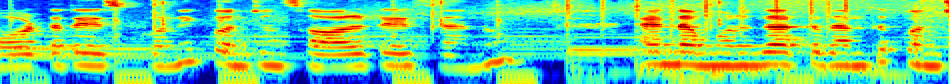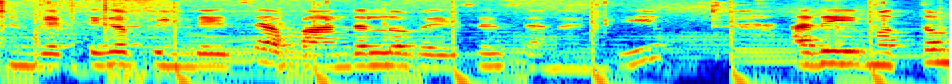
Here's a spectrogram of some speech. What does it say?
వాటర్ వేసుకొని కొంచెం సాల్ట్ వేసాను. అండ్ ఆ మునగాకదంతా కొంచెం గట్టిగా పిండేసి ఆ బాండల్లో వేసేసానండి. అది మొత్తం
